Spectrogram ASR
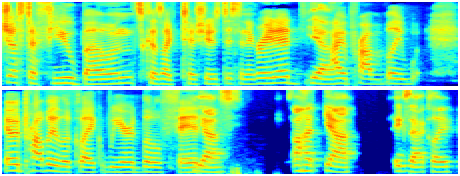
just a few bones because like tissue's disintegrated Yeah. i probably it would probably look like weird little fins Yeah. uh, yeah, exactly.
